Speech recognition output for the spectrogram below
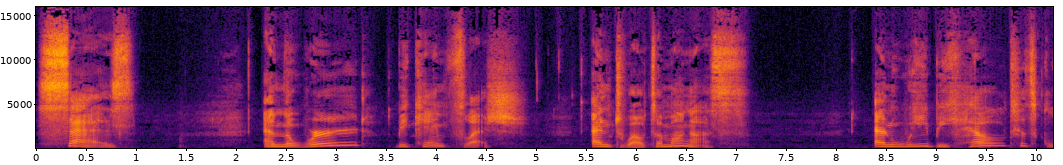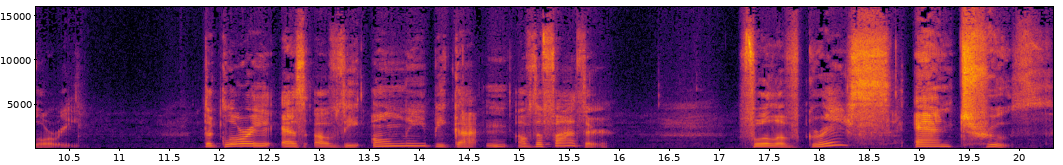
says, And the Word became flesh and dwelt among us, and we beheld his glory the glory as of the only begotten of the Father, full of grace and truth.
